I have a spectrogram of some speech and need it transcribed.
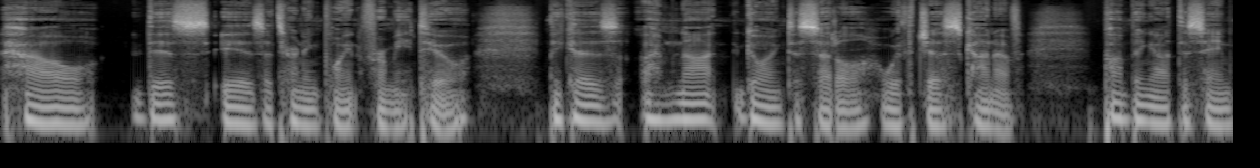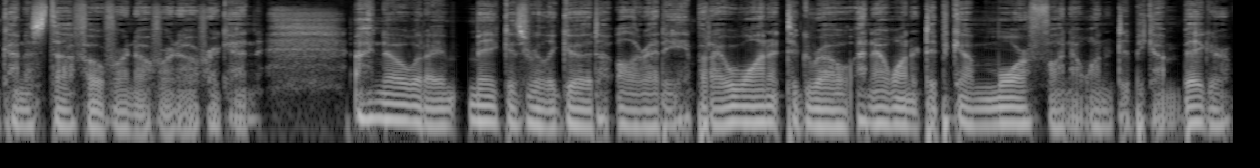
how this is a turning point for me, too, because I'm not going to settle with just kind of pumping out the same kind of stuff over and over and over again. I know what I make is really good already, but I want it to grow and I want it to become more fun. I want it to become bigger.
